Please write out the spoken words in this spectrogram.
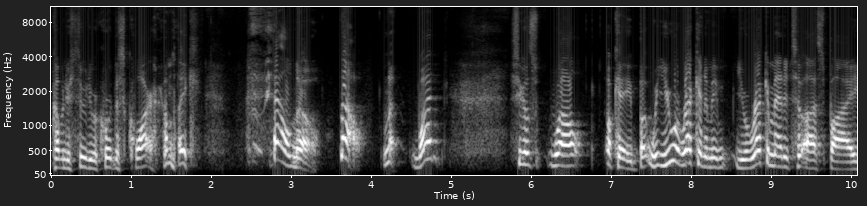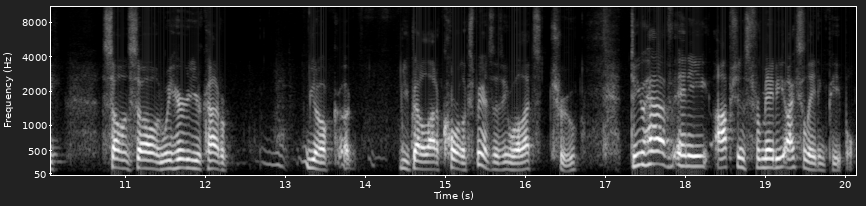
come in your studio record this choir?" I'm like, "Hell no, no, no. what?" She goes, "Well, okay, but we- you were recommended you were recommended to us by so and so, and we hear you're kind of a, you know, uh, you've got a lot of choral experience." I say, "Well, that's true." Do you have any options for maybe isolating people?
